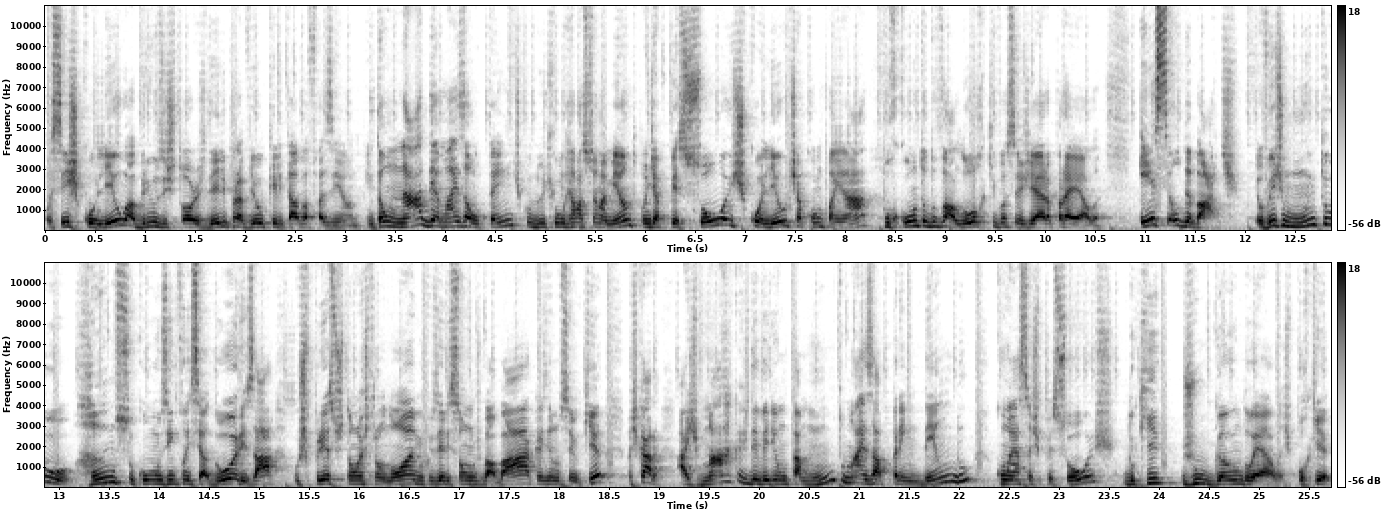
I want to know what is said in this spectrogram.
Você escolheu abrir os stories dele para ver o que ele estava fazendo. Então nada é mais autêntico do que um relacionamento onde a pessoa escolheu te acompanhar por conta do valor que você gera para ela. Esse é o debate. Eu vejo muito ranço com os influenciadores, ah, os preços estão astronômicos, eles são uns babacas e não sei o quê. Mas, cara, as marcas deveriam estar tá muito mais aprendendo com essas pessoas do que julgando elas. Porque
